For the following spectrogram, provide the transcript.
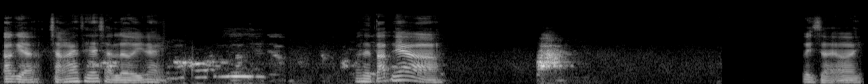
À kìa, chẳng ai thấy trả lời này. Có thể tắt nhá. Ôi giời ơi.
